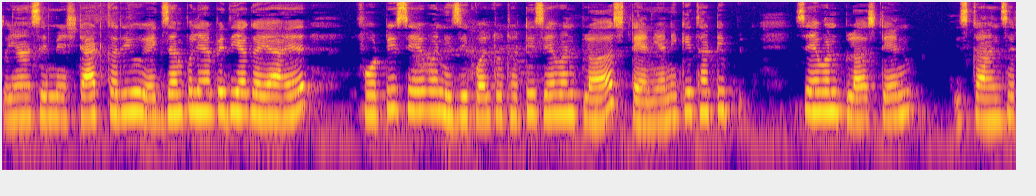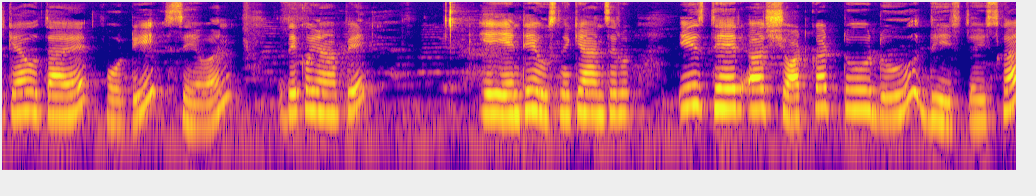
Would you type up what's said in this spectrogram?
तो यहाँ से मैं स्टार्ट कर रही हूँ। एग्ज़ाम्पल यहाँ पे दिया गया है। Forty seven is equal to thirty seven plus ten यानी कि थर्टी सेवन प्लस टेन इसका आंसर क्या होता है? फोर्टी सेवन तो देखो यहाँ पे, ये एंट है, उसने क्या answer is there a shortcut to do this तो इसका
